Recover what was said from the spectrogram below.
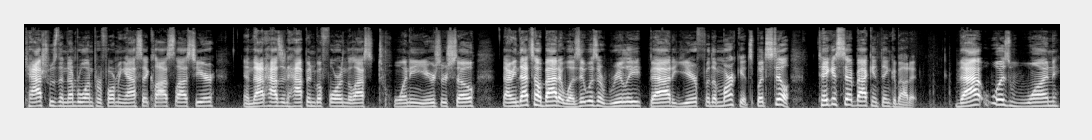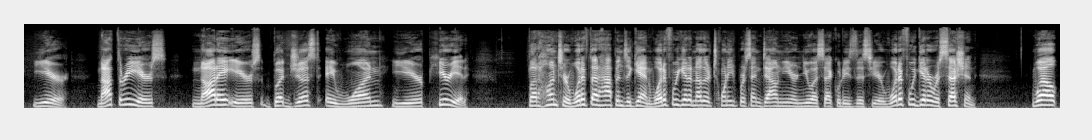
cash was the number one performing asset class last year? And that hasn't happened before in the last 20 years or so. I mean, that's how bad it was. It was a really bad year for the markets. But still, take a step back and think about it. That was one year, not three years, not eight years, but just a one year period. But Hunter, what if that happens again? What if we get another 20% down year in US equities this year? What if we get a recession? Well,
